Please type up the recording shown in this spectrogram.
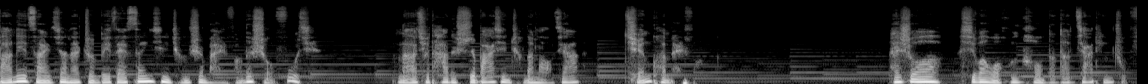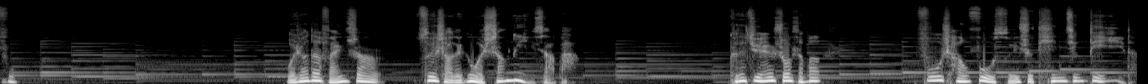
把那攒下来准备在三线城市买房的首付钱，拿去他的十八线城的老家，全款买房，还说希望我婚后能当家庭主妇。我让他凡事最少得跟我商量一下吧。可他居然说什么“夫唱妇随是天经地义的”，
